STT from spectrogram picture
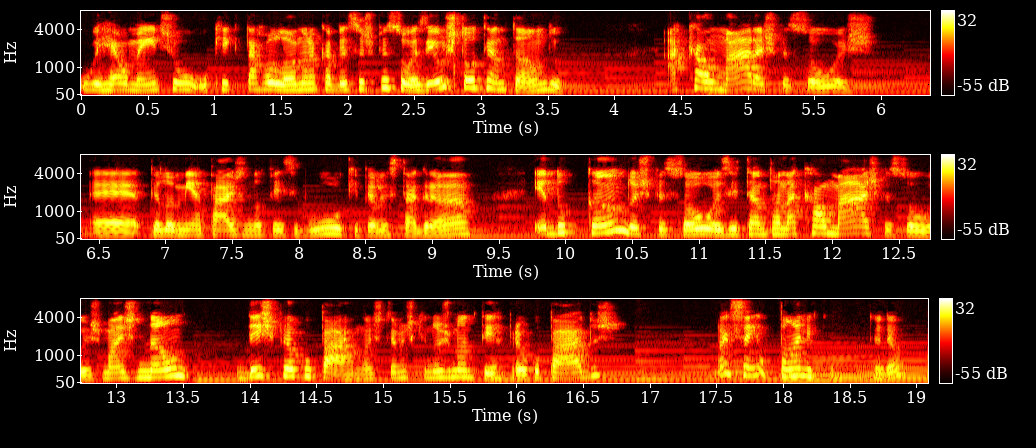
o, realmente o, o que está rolando na cabeça das pessoas. Eu estou tentando acalmar as pessoas, é, pela minha página no Facebook, pelo Instagram, educando as pessoas e tentando acalmar as pessoas, mas não despreocupar. Nós temos que nos manter preocupados, mas sem o pânico, entendeu?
